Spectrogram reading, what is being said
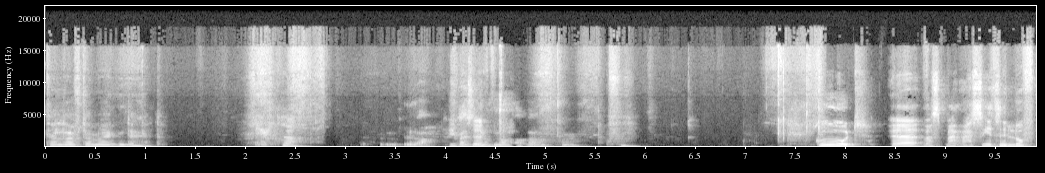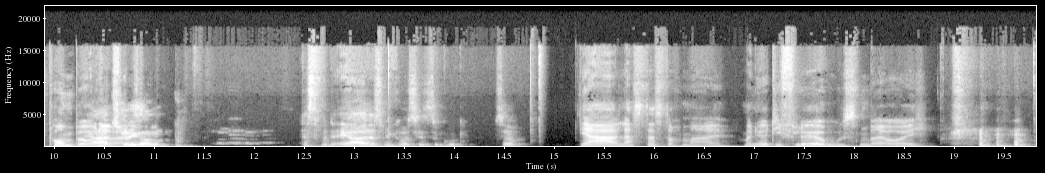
Da läuft American Dad. Ja. Ja, ich weiß Siehste? nicht, ob noch, aber. Gut. Äh, was, hast du jetzt eine Luftpumpe oder Ja, was? Entschuldigung. Das wird, ja, das Mikro ist jetzt so gut. So. Ja, lass das doch mal. Man hört die Flöhe husten bei euch.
